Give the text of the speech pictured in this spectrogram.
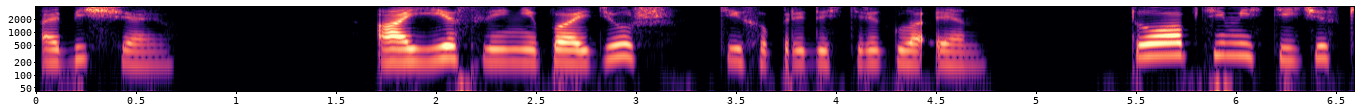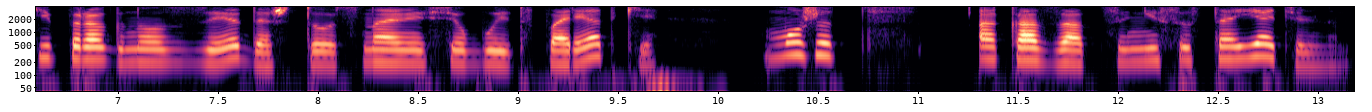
«Обещаю». «А если не пойдешь, — тихо предостерегла Энн, — то оптимистический прогноз Зеда, что с нами все будет в порядке, может оказаться несостоятельным».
